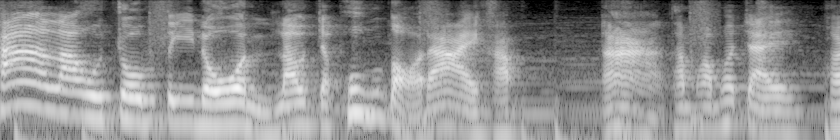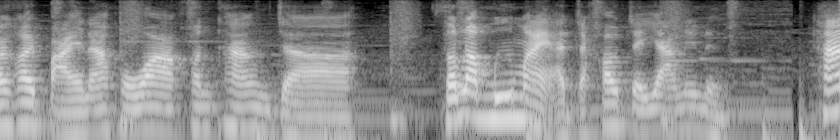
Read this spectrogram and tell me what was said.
ถ้าเราโจมตีโดนเราจะพุ่งต่อได้ครับ อ่าทำความเข้าใจค่อยๆไปนะ เพราะว่าค่อนข้างจะสำหรับมือใหม่อาจจะเข้าใจยากนิดหนึ่งถ้า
